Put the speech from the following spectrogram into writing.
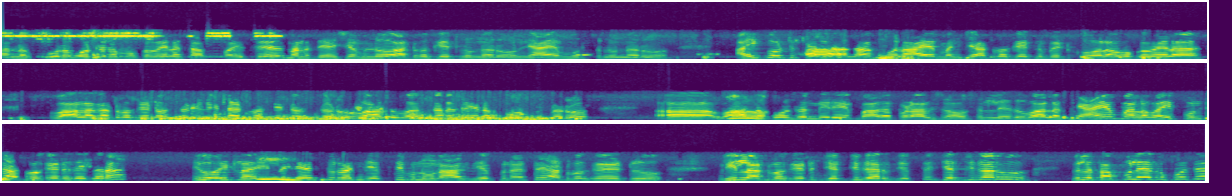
అన్న కూలగొట్టడం ఒకవేళ తప్పు అయితే మన దేశంలో అడ్వకేట్లు ఉన్నారు న్యాయమూర్తులు ఉన్నారు. హైకోర్టుకి వెళ్ళాలా? ఓ లాయర్ మంచి అడ్వకేట్ను పెట్టుకోవాలా? ఒకవేళ వాళ్ళకి అడ్వకేట్ వస్తాడు వీళ్ళ అడ్వకేట్ వస్తాడు వాళ్ళు వందల వేల కోర్టు ఉన్నారు. ఆ, వాళ్ళ కోసం మీరు ఏం బాధపడాల్సిన అవసరం లేదు. వాళ్ళకి న్యాయం వాళ్ళ వైపు ఉంటే అడ్వకేట్ దగ్గర ఇగో ఇట్లా ఇట్లా చేస్తుర్రు అని చెప్తే ఇప్పుడు నువ్వు నాకు చెప్పినట్టే అడ్వకేట్ వీళ్ళ అడ్వకేట్ జడ్జి గారికి చెప్తే జడ్జి గారు వీళ్ళ తప్పు లేకపోతే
